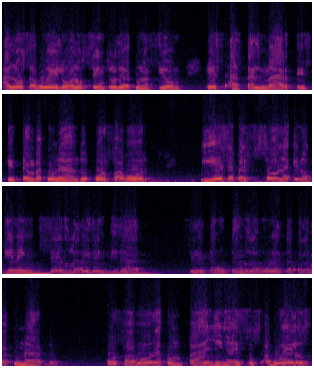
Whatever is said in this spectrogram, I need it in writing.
a los abuelos a los centros de vacunación. Es hasta el martes que están vacunando. Por favor, y esa persona que no tiene cédula de identidad, se le está buscando la vuelta para vacunarlo. Por favor, acompañen a esos abuelos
